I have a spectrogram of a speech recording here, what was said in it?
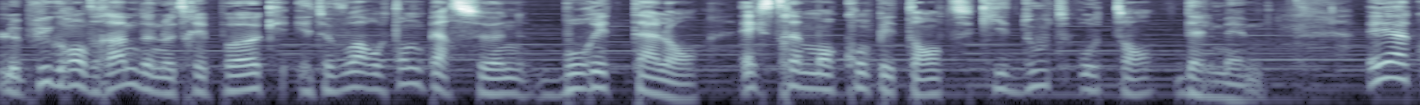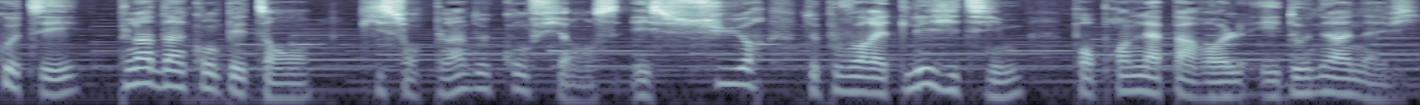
Le plus grand drame de notre époque est de voir autant de personnes bourrées de talent, extrêmement compétentes, qui doutent autant d'elles-mêmes. Et à côté, plein d'incompétents qui sont pleins de confiance et sûrs de pouvoir être légitimes pour prendre la parole et donner un avis.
